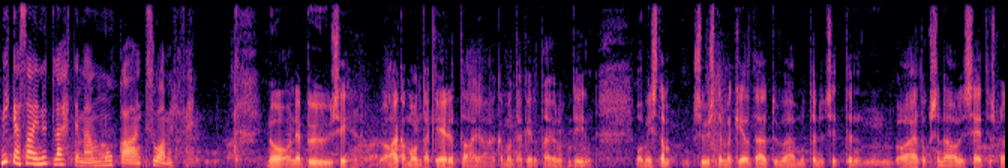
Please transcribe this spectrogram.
Mikä sai nyt lähtemään mukaan Suomiloveen? No ne pyysi aika monta kertaa ja aika monta kertaa jouduttiin omista syystämme kieltäytymään, mutta nyt sitten ajatuksena oli se, että jos me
